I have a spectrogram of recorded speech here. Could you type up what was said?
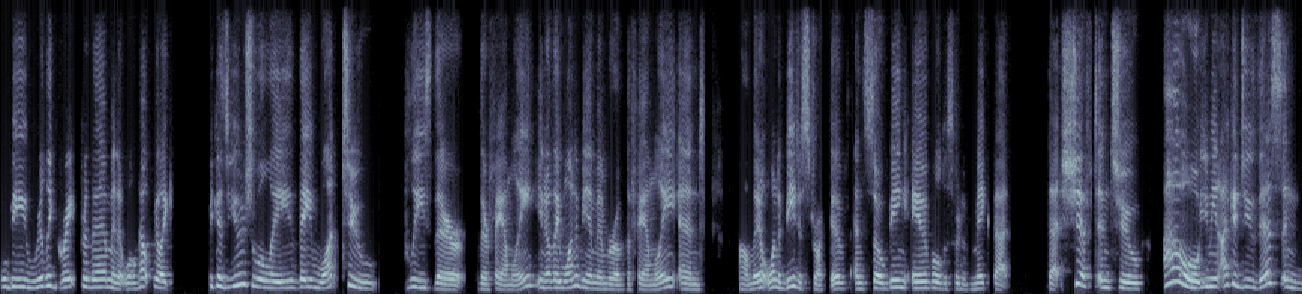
will be really great for them and it will help you like because usually they want to please their their family. You know they want to be a member of the family and um, they don't want to be destructive and so being able to sort of make that that shift into oh you mean i could do this and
